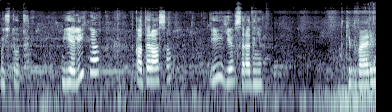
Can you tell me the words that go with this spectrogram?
Ось тут. Є літня така тераса. І є всередині такі двері.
